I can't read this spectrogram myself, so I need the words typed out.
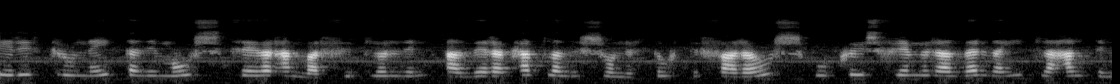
Fyrir trú neitaði Mós, þegar hann var fullorðinn, að vera kallaður sonur dóttur Faraós og kaus fremur að verða ítla haldinn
